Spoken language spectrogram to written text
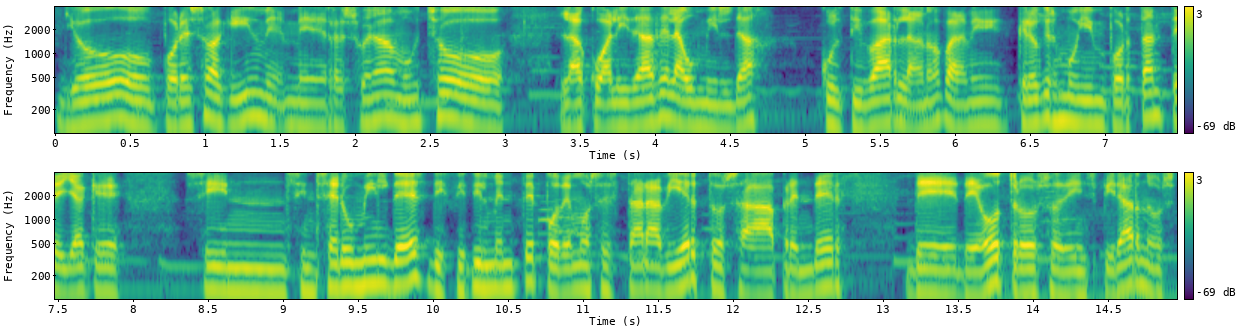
Yo por eso aquí me, resuena mucho la cualidad de la humildad, cultivarla, ¿no? Para mí creo que es muy importante, ya que sin, ser humildes difícilmente podemos estar abiertos a aprender de, otros o de inspirarnos.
